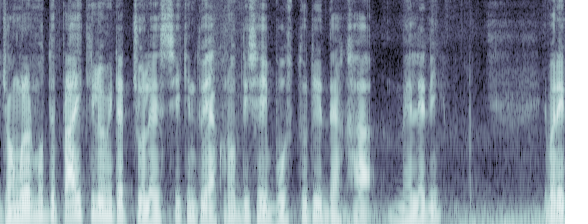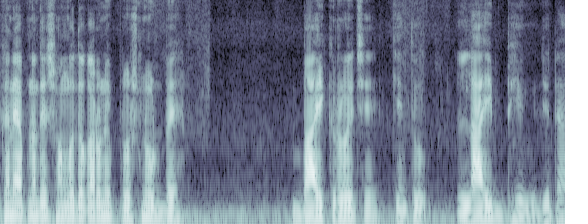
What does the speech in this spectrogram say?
জঙ্গলের মধ্যে প্রায় কিলোমিটার চলে এসেছি কিন্তু এখন অবধি সেই বস্তুটির দেখা মেলেনি। এবার এখানে আপনাদের সঙ্গত কারণে প্রশ্ন উঠবে। বাইক রয়েছে কিন্তু লাইভ ভিউ যেটা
